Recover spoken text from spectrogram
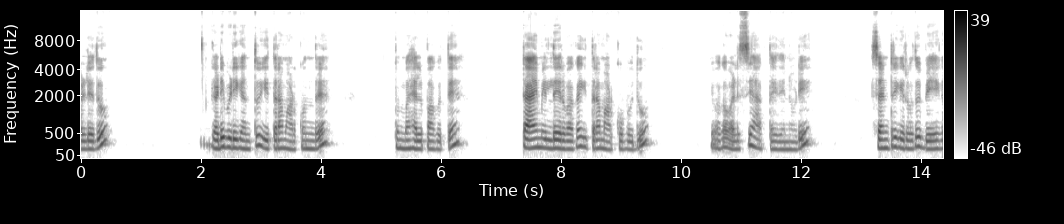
ಒಳ್ಳೆಯದು ಗಡಿಬಿಡಿಗಂತೂ ಈ ಥರ ಮಾಡ್ಕೊಂಡ್ರೆ ತುಂಬ ಹೆಲ್ಪ್ ಆಗುತ್ತೆ. ಟೈಮ್ ಇಲ್ಲದೆ ಇರುವಾಗ ಈ ಥರ ಮಾಡ್ಕೋಬೋದು. ಇವಾಗ ಒಳಿಸಿ ಹಾಕ್ತಾಯಿದ್ದೀನಿ ನೋಡಿ. ಸೆಂಟ್ರಿಗಿರೋದು ಬೇಗ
